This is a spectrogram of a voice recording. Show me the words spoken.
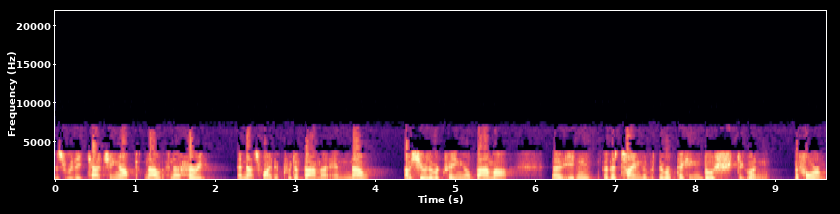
is really catching up now in a hurry, and that's why they put Obama in now. I'm sure they were training Obama uh, even at the time that they were picking Bush to go in before him.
